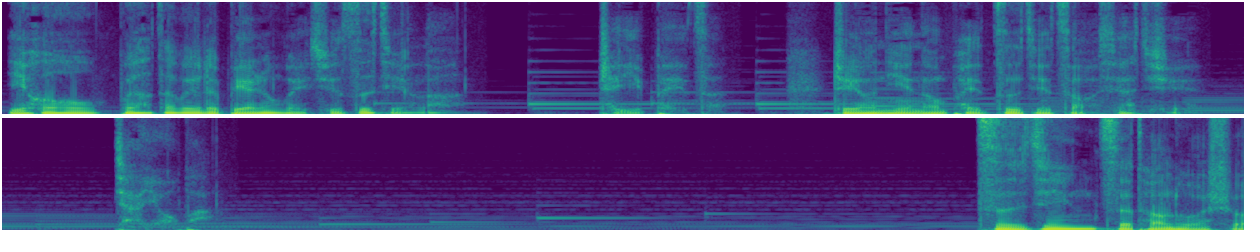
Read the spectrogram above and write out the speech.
以后不要再为了别人委屈自己了，这一辈子，只有你能陪自己走下去，紫金紫藤萝说：“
